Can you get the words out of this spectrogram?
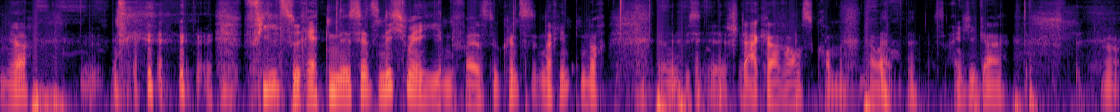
Ja. Viel zu retten ist jetzt nicht mehr jedenfalls. Du könntest nach hinten noch äh, ein bisschen äh, stärker rauskommen. Aber ist eigentlich egal. Ja.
